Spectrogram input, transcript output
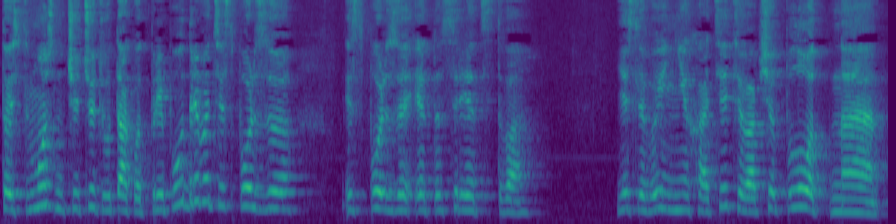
То есть можно чуть-чуть вот так вот припудривать, используя, используя это средство. Если вы не хотите вообще плотное,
